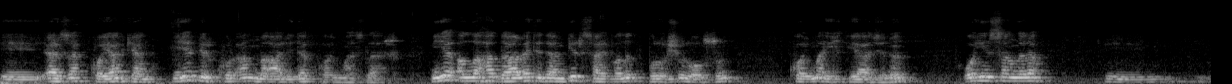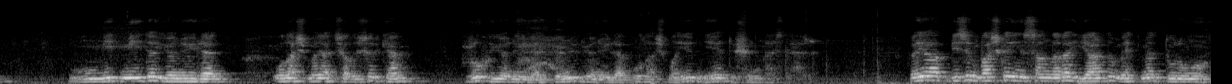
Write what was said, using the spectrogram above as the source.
e, erzak koyarken niye bir Kur'an meali de koymazlar? Niye Allah'a davet eden bir sayfalık broşür olsun koyma ihtiyacını o insanlara e, mide yönüyle ulaşmaya çalışırken ruh yönüyle, gönül yönüyle ulaşmayı niye düşünmezler? Veya bizim başka insanlara yardım etme durumu,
